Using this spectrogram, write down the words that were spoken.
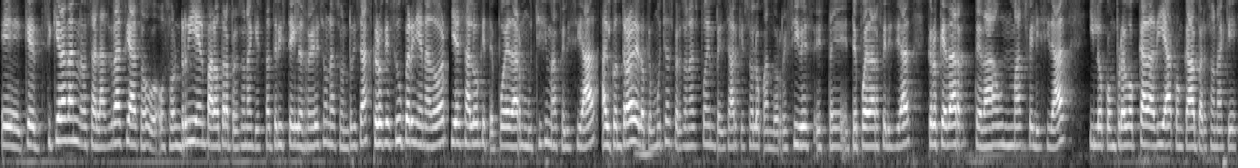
eh, que siquiera dan o sea, las gracias o, o, sonríen para otra persona que está triste y les regresa una sonrisa, creo que es súper llenador y es algo que te puede dar muchísima felicidad, al contrario de lo que muchas personas pueden pensar que solo cuando recibes este, te puede dar felicidad, creo que dar te da aún más felicidad y lo compruebo cada día con cada persona que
